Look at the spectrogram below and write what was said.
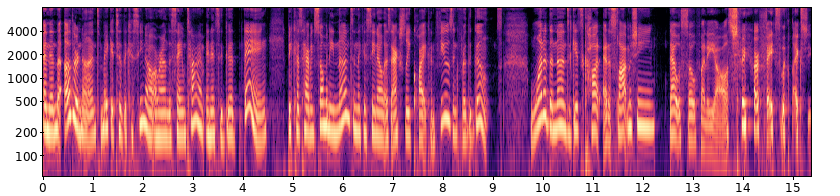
And then the other nuns make it to the casino around the same time. And it's a good thing because having so many nuns in the casino is actually quite confusing for the goons. One of the nuns gets caught at a slot machine. That was so funny, y'all. Show her face looked like she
